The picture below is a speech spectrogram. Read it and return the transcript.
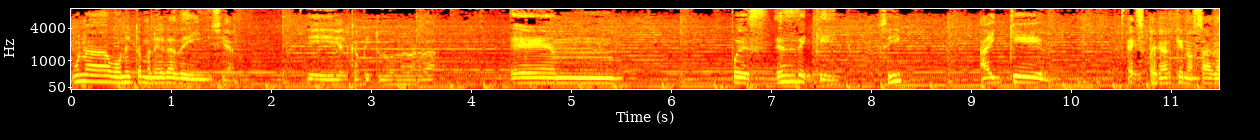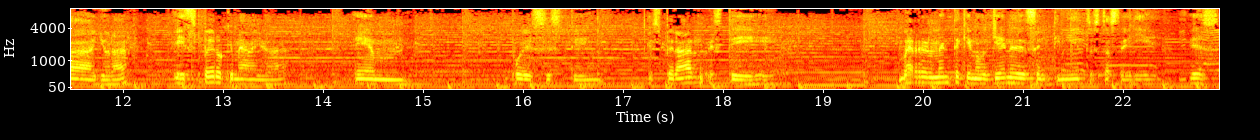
una bonita manera de iniciar eh, el capítulo, la verdad. Eh, pues es de que, ¿sí? Hay que esperar que nos haga llorar. Espero que me haga llorar. Eh, pues este, esperar, este, ver realmente que nos llene de sentimiento esta serie. Es,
